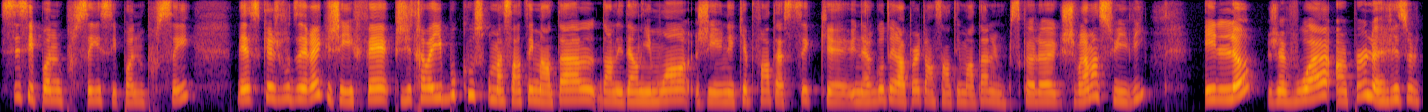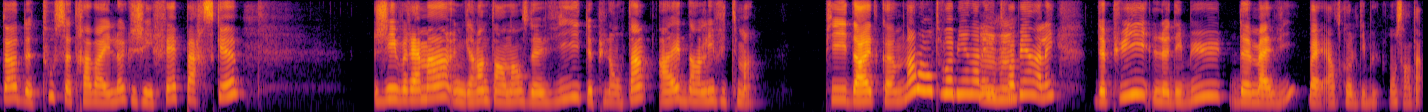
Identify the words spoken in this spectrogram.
si c'est pas une poussée, c'est pas une poussée. Mais ce que je vous dirais que j'ai fait, puis j'ai travaillé beaucoup sur ma santé mentale dans les derniers mois. J'ai une équipe fantastique, euh, une ergothérapeute en santé mentale, une psychologue. Je suis vraiment suivie. Et là, je vois un peu le résultat de tout ce travail-là que j'ai fait parce que j'ai vraiment une grande tendance de vie depuis longtemps à être dans l'évitement. Puis d'être comme non, non, tout va bien aller, tout va mm-hmm. bien aller depuis le début de ma vie, ben, en tout cas le début, on s'entend.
